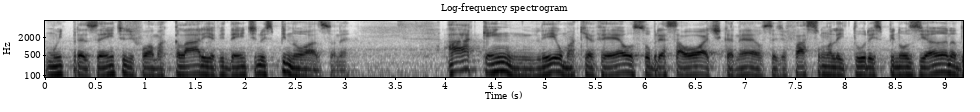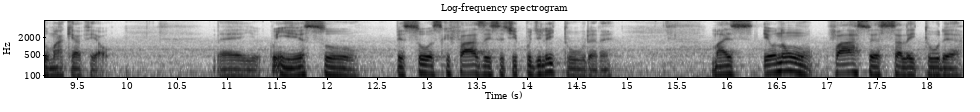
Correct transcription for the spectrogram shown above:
muito presente de forma clara e evidente no Spinoza, né? Há quem lê o Maquiavel sobre essa ótica, né? Ou seja, faça uma leitura spinosiana do Maquiavel. Né? Eu conheço pessoas que fazem esse tipo de leitura, né? Mas eu não faço essa leitura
